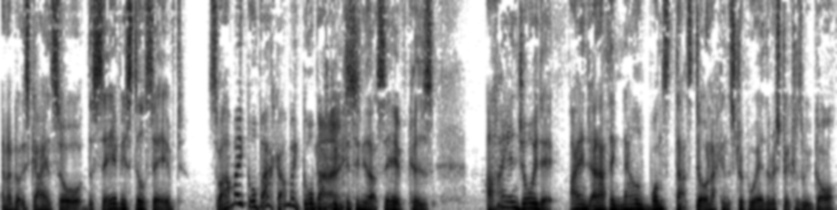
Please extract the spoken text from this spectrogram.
and I've got this guy. And so the save is still saved. So I might go back. I might go back and continue that save because I enjoyed it. I en- and I think now once that's done, I can strip away the restrictions we've got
